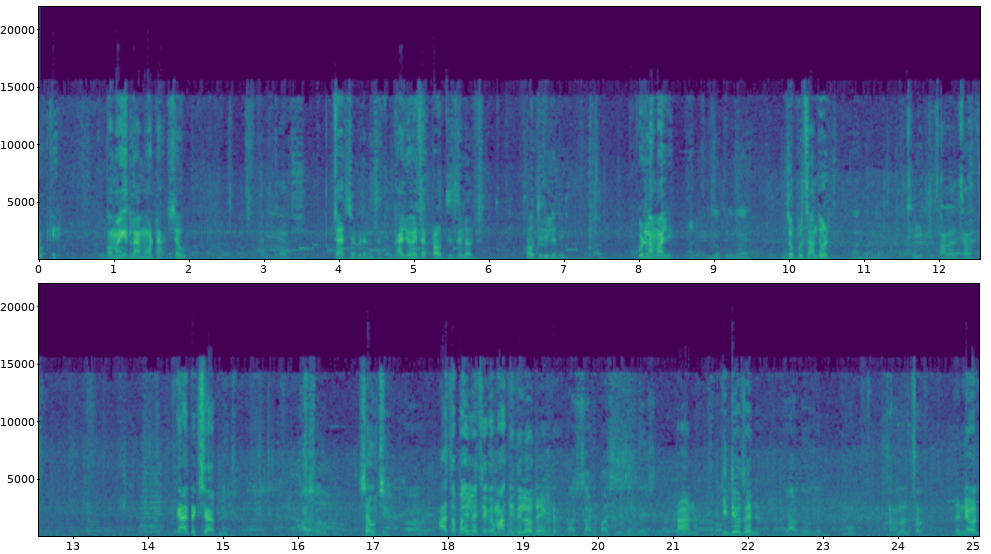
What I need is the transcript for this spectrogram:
ओके. हो मागितला मोठा शाहू. चारशे. पर्यंत खाली व्हायचं? पावतीच दिलं होतं. पावती दिली होती. कुठला माल आहे? जोपूर जाय. जोपूर चांदोड तांदूळ ठीक आहे चालेल चला. काय अपेक्षा आहे आपली? पाचशे रुपये. शाहूची. हां. आता पहिलाच आहे का? मागे दिलं होतं एकदा. पाच साडेपाचशे दिवसात द्यायची. हा ना? किती दिवस झाले? चार दिवस झाले. चालेल चला. धन्यवाद.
